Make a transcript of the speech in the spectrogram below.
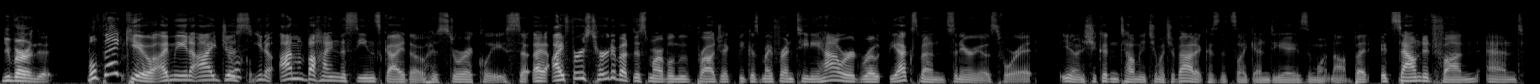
You've earned it. Well, thank you. I mean, I just, you know, I'm a behind the scenes guy, though, historically. So I, I first heard about this Marvel Move project because my friend Tini Howard wrote the X Men scenarios for it. You know, and she couldn't tell me too much about it because it's like NDAs and whatnot. But it sounded fun. And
